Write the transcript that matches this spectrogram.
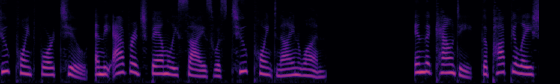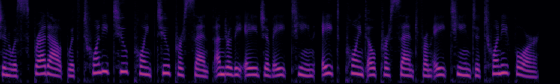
2.42, and the average family size was 2.91. In the county, the population was spread out with 22.2% under the age of 18, 8.0% from 18 to 24,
